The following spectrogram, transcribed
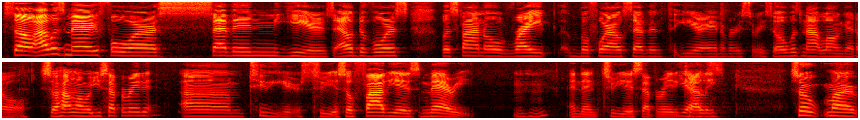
So I was married for seven years. Our divorce was final right before our seventh year anniversary. So it was not long at all. So how long were you separated? Um, two years. Two years. So five years married, Mm-hmm. and then two years separated. Yes. Kelly. So my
